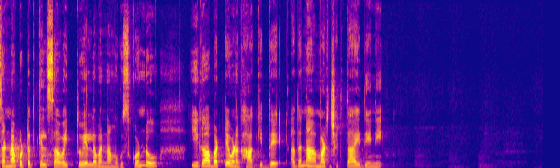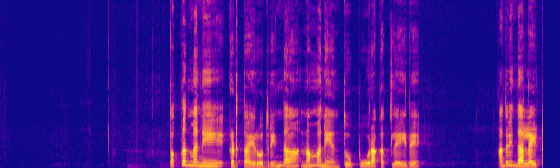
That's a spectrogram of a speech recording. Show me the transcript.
ಸಣ್ಣ ಪುಟ್ಟದ ಕೆಲಸ ಇತ್ತು ಎಲ್ಲವನ್ನು ಮುಗಿಸ್ಕೊಂಡು ಈಗ ಬಟ್ಟೆ ಒಣಗಿ ಹಾಕಿದ್ದೆ, ಅದನ್ನು ಮಡಚಿಡ್ತಾ ಇದ್ದೀನಿ. ಪಕ್ಕದ ಮನೆ ಕಟ್ತಾ ಇರೋದ್ರಿಂದ ನಮ್ಮ ಮನೆಯಂತೂ ಪೂರ ಕತ್ಲೆ ಇದೆ. ಅದರಿಂದ ಲೈಟ್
